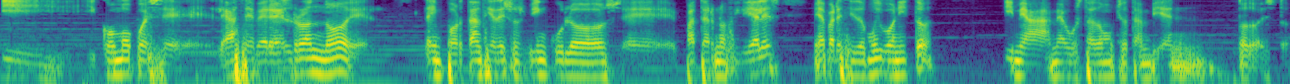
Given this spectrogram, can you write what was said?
y, y cómo pues eh, le hace ver el Ron, ¿no? La importancia de esos vínculos eh, paterno-filiales me ha parecido muy bonito y me ha, me ha gustado mucho también todo esto.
